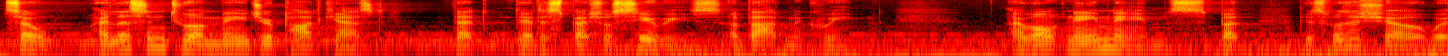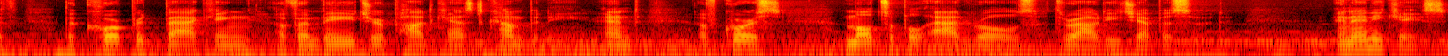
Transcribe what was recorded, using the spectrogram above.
So I listened to a major podcast that did a special series about McQueen. I won't name names, but this was a show with the corporate backing of a major podcast company, and, of course, multiple ad rolls throughout each episode. In any case,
